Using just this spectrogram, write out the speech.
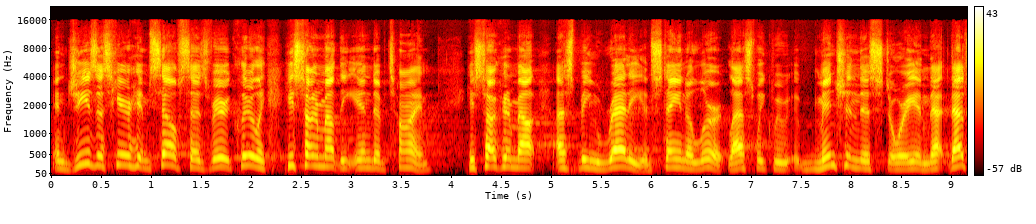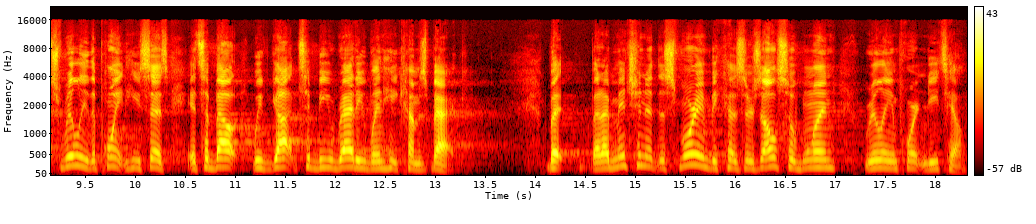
And Jesus here himself says very clearly he's talking about the end of time. He's talking about us being ready and staying alert. Last week we mentioned this story, and that, that's really the point. He says it's about we've got to be ready when he comes back. But, but I mentioned it this morning because there's also one really important detail.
